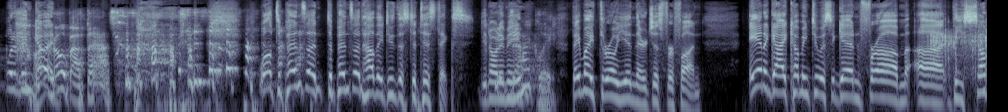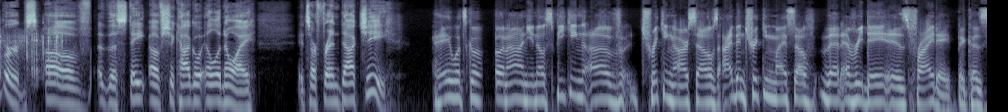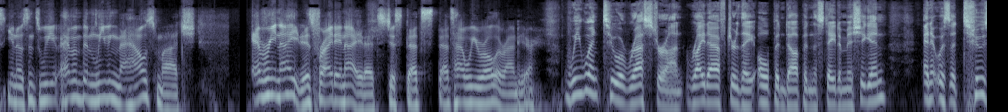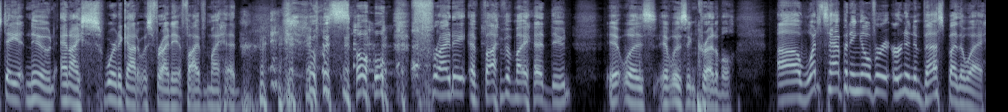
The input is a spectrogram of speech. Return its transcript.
Would have been good. I don't know about that. Well, it depends on depends on how they do the statistics. You know what I mean? Exactly. They might throw you in there just for fun. And a guy coming to us again from uh, the suburbs of the state of Chicago, Illinois. It's our friend Doc G. Hey, what's going on? You know, speaking of tricking ourselves, I've been tricking myself that every day is Friday because, you know, since we haven't been leaving the house much, every night is Friday night. It's just that's that's how we roll around here. we went to a restaurant right after they opened up in the state of Michigan. And it was a Tuesday at noon, and I swear to God, it was Friday at five in my head. it was so Friday at five in my head, dude. It was it was incredible. Uh, what's happening over at Earn and Invest, by the way?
